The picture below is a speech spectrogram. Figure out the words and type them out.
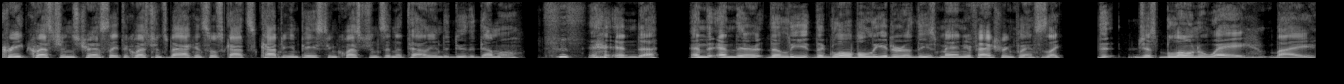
create questions, translate the questions back. And so Scott's copying and pasting questions in Italian to do the demo. and uh, and and the the lead, the global leader of these manufacturing plants is like th- just blown away by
